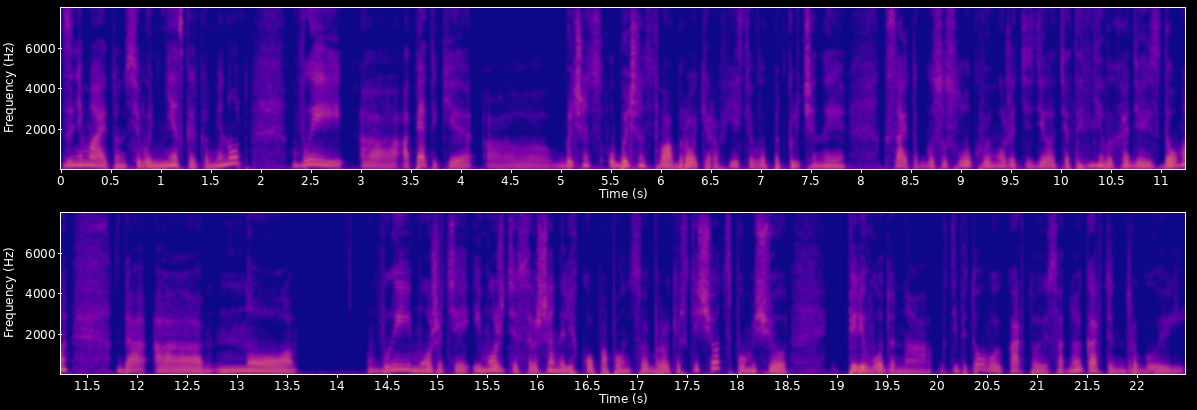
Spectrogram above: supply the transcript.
Занимает он всего несколько минут. Вы, а, опять-таки, у большинства брокеров, если вы подключены к сайту госуслуг, вы можете сделать это не выходя из дома, да, но вы можете и можете совершенно легко пополнить свой брокерский счет с помощью перевода на дебетовую карту с одной карты на другую.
